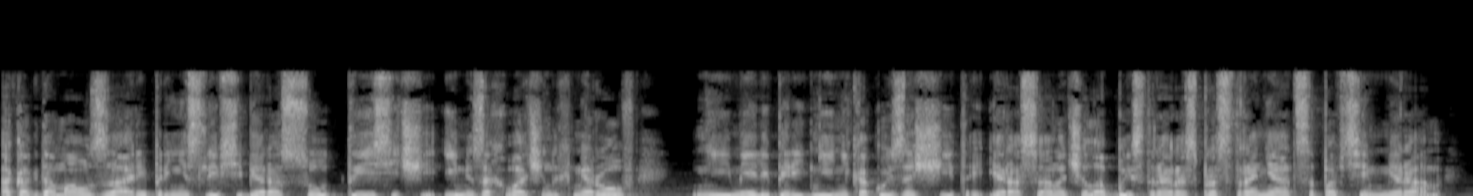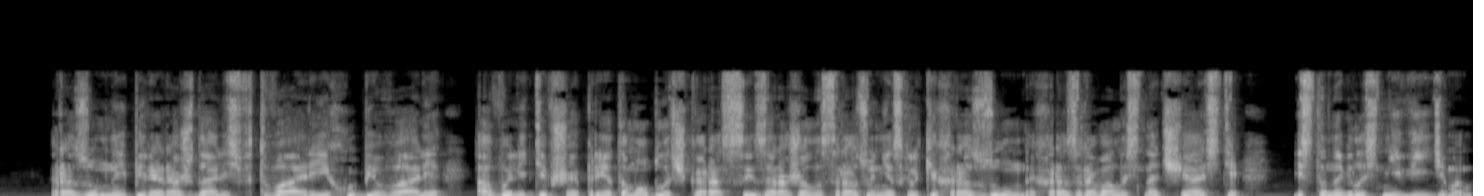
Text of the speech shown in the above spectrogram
а когда Маузари принесли в себе росу, тысячи ими захваченных миров не имели перед ней никакой защиты, и роса начала быстро распространяться по всем мирам. Разумные перерождались в твари, их убивали, а вылетевшее при этом облачко росы заражало сразу нескольких разумных, разрывалось на части и становилось невидимым,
